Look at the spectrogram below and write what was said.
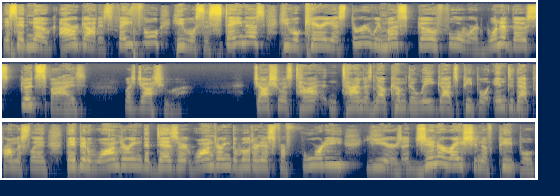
They said, No, our God is faithful. He will sustain us, He will carry us through. We must go forward. One of those good spies was Joshua. Joshua's time, time has now come to lead God's people into that promised land. They've been wandering the desert, wandering the wilderness for 40 years, a generation of people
